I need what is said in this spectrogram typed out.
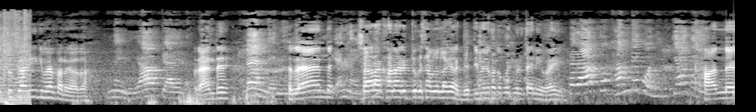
रितु प्यारी कि मैं प्यारा ज़्यादा नहीं नहीं आप प्यारे लगते रहन दे। रहन दे। सारा खाना रितु के सामने लगा रख देती। मेरे को तो कुछ मिलता ही नहीं भाई। फिर आप तो खाने को नहीं क्या खाने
